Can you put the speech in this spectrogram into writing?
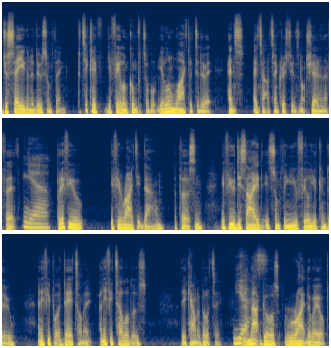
just say you're going to do something, particularly if you feel uncomfortable, you're unlikely to do it. Hence, eight out of 10 Christians not sharing their faith. yeah. But if you if you write it down, the person, if you decide it's something you feel you can do, and if you put a date on it, and if you tell others, the accountability, yeah and that goes right the way up.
